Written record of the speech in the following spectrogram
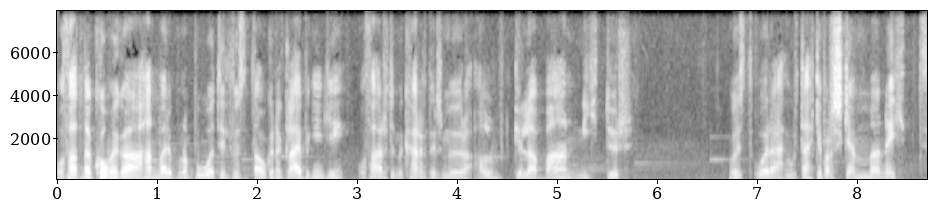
Og þarna kom eitthvað að hann væri búinn að búa til þú veist, þetta ákveðna glæbyggingi og það ertu með karakter sem hefur verið algjörlega vannýttur veist, og er, þú veist ekki bara að skemma neitt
